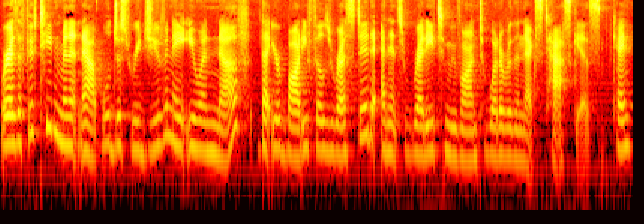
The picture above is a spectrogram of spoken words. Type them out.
Whereas a 15 minute nap will just rejuvenate you enough that your body feels rested and it's ready to move on to whatever the next task is. Okay.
